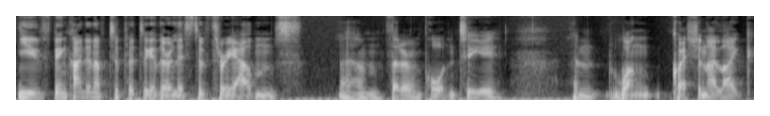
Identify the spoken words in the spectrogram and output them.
you've been kind enough to put together a list of three albums um, that are important to you. And one question I like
